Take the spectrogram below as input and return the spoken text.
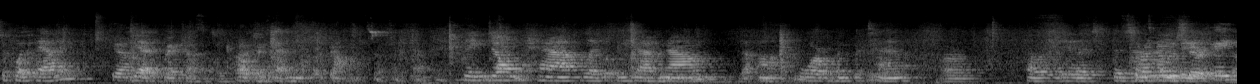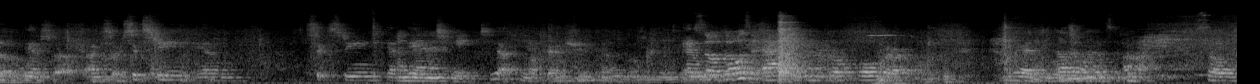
to pour the padding. Yeah. Yeah, Greg Trussell. Okay. Just having it put down and stuff like that. They don't have like what we have now, the, um, four of them for ten, or however it is. This So I one's gonna there are eight, No, the and, stop. I'm sorry, 16 and 16 and And then 8. an eight. Yeah, Yeah. okay. And So those are actually gonna go over where the other ones are. So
